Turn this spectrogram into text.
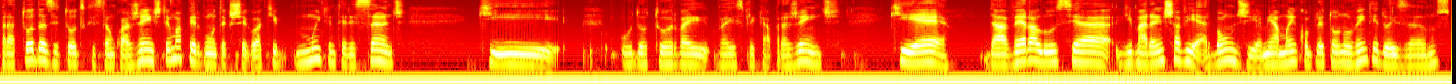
para todas e todos que estão com a gente. Tem uma pergunta que chegou aqui muito interessante que o doutor vai, vai explicar para a gente, que é da Vera Lúcia Guimarães Xavier. Bom dia. Minha mãe completou 92 anos,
